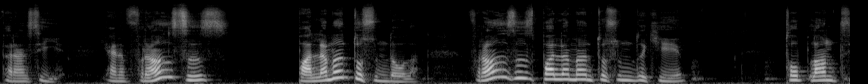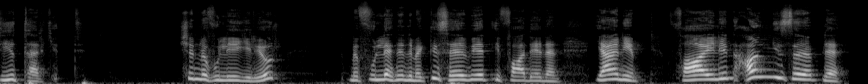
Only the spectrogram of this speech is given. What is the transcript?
feransiyyi. Yani Fransız parlamentosunda olan Fransız parlamentosundaki toplantıyı terk etti. Şimdi mefulleye geliyor. Mefulle ne demekti? Sebebiyet ifade eden. Yani failin hangi sebeple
